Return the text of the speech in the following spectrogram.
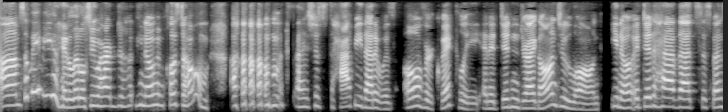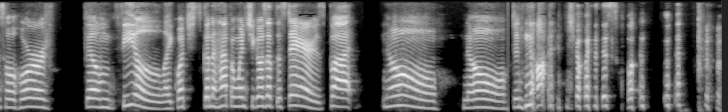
Um, so maybe you hit a little too hard, you know, close to home. Um, I was just happy that it was over quickly and it didn't drag on too long. You know, it did have that suspenseful horror film feel, like what's going to happen when she goes up the stairs. But no, no, did not enjoy this one.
